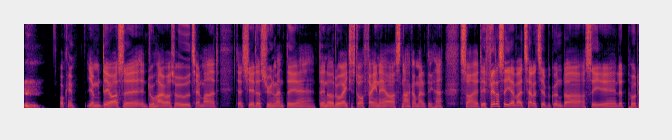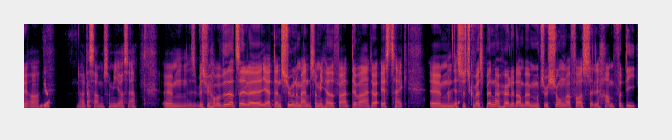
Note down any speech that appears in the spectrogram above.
Okay, jamen det er også, øh, du har jo også udtalt meget, at den 6. og 7. mand, det, er- det er noget, du er rigtig stor fan af og snakke om alt det her. Så øh, det er fedt at se, at jeg var i Vitality og begyndt at, at se øh, lidt på det, og, Ja. og det samme, som I også er. Øhm, hvis vi hopper videre til øh, ja, den 7. mand, som I havde før, det var, det var S-Tag. Øhm, jeg synes, det kunne være spændende at høre lidt om, hvad motivationen var for at sælge ham, fordi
